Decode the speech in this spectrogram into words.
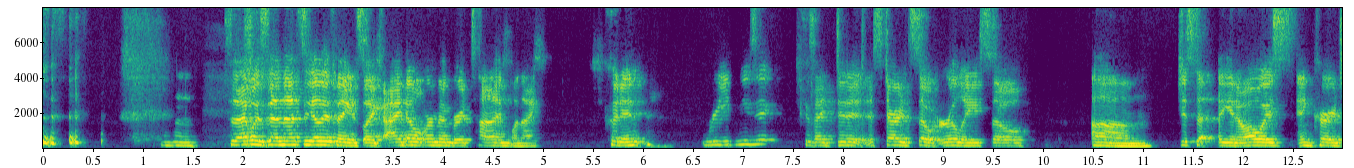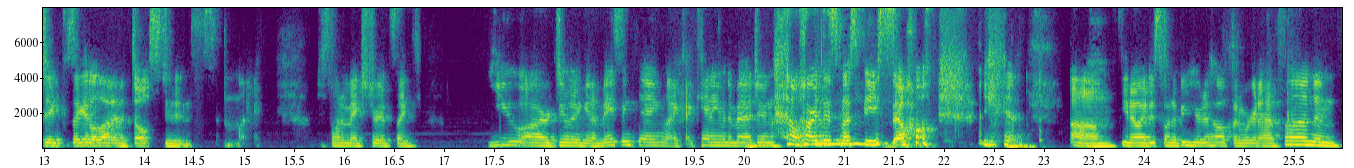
mm-hmm. So that was, and that's the other thing. It's like I don't remember a time when I couldn't read music because I did it. It started so early, so um, just uh, you know, always encouraging because I get a lot of adult students, and like, just want to make sure it's like you are doing an amazing thing. Like I can't even imagine how hard this must be. So, yeah, um, you know, I just want to be here to help, and we're gonna have fun, and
